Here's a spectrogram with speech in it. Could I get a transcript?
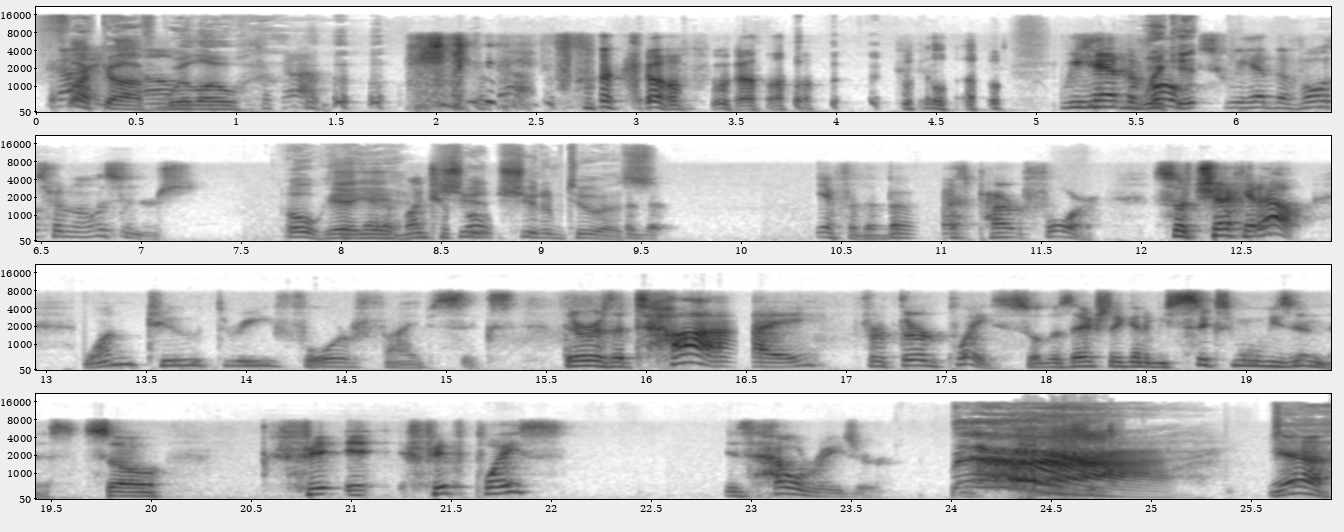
Fuck off, um, Willow. forgot. Forgot. Fuck off, Willow. Willow. We had the Wicket. votes. We had the votes from the listeners. Oh yeah, We got a yeah. bunch of Shoot, votes. shoot him to for us. the, yeah, for the best part four. So check it out. One, two, three, four, five, six. There is a tie for third place. So there's actually going to be six movies in this. So fit, eh, fifth place is Hellraiser. Ah! Yeah,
